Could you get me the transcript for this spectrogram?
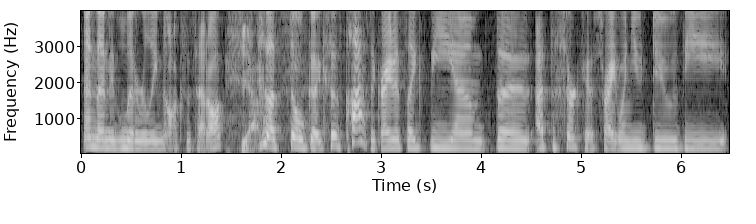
and then it literally knocks his head off. Yeah. that's so good because it's classic, right? It's like the um the at the circus, right? When you do the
